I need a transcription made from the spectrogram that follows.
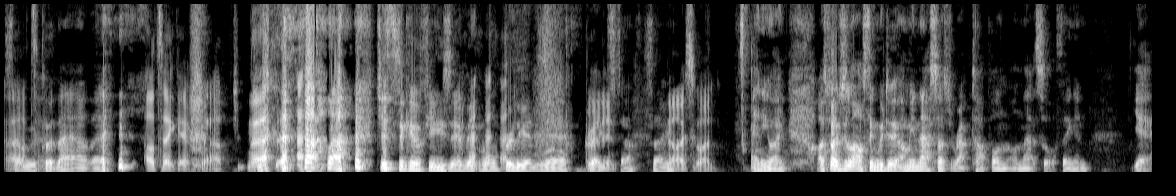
So I'll we'll take- put that out there. I'll take F sharp. just to confuse it a bit more. Brilliant, yeah, great stuff. So nice one. anyway, I suppose the last thing we do. I mean, that's us wrapped up on on that sort of thing, and yeah,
